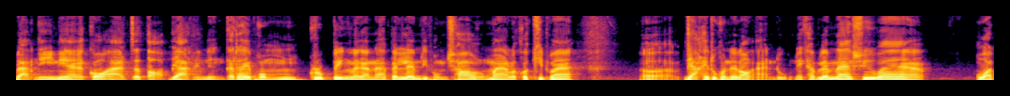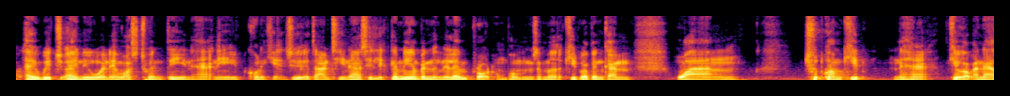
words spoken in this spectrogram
แบบนี้เนี่ยก็อาจจะตอบยากนิดหนึ่ง แต่ถ้าให้ผม grouping แล้วกันนะ เป็นเล่มที่ผมชอบมาก แล้วก็คิดว่าอยากให้ทุกคนได้ลองอ่านดูนะครับ เล่มแรกชื่อว่า What I Wish I Knew When I Was 20 นะฮะนี้คนเขียนชื่ออาจารย์ Tina Seelig เล่มนี้ยังเป็นหนึ่งในเล่มโปรดของผมเสมอ คิดว่าเป็นการวางชุดความคิดนะฮะเกี่ยวกับอนา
